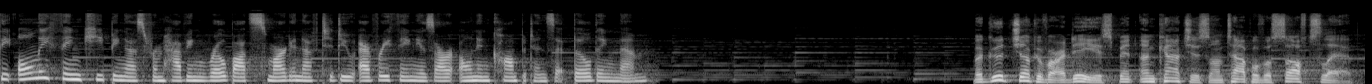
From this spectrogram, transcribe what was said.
The only thing keeping us from having robots smart enough to do everything is our own incompetence at building them. A good chunk of our day is spent unconscious on top of a soft slab.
